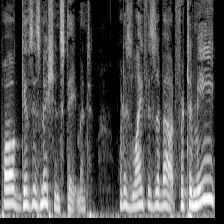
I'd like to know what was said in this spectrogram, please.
Paul gives his mission statement what his life is about. For to me,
